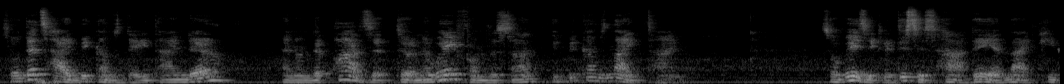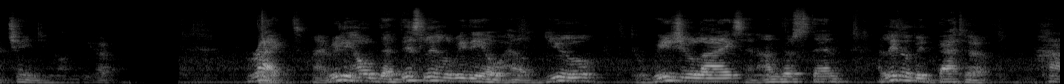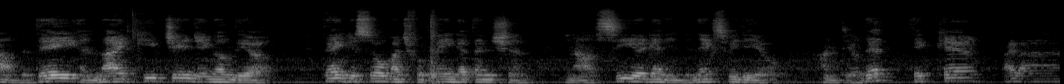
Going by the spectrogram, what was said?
So that's how it becomes daytime there. And on the parts that turn away from the Sun, it becomes nighttime. So basically this is how day and night keep changing on the Earth. Right, I really hope that this little video helped you to visualize and understand a little bit better how the day and night keep changing on the earth. Thank you so much for paying attention and I'll see you again in the next video. Until then, take care. Bye bye.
